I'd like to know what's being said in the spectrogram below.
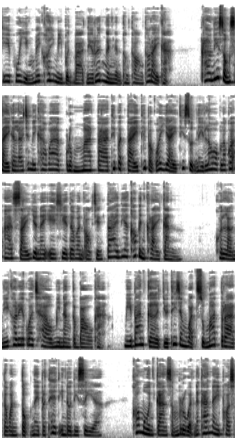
ที่ผู้หญิงไม่ค่อยมีบทบาทในเรื่องเงินเงินทองทองเท่าไหร่ค่ะ คราวนี้สงสัยกันแล้วใช่ไหมคะว่ากลุ่มมาตาธิปไตยที่บอกว่าใหญ่ที่สุดในโลก แล้วก็อาศัยอยู่ในเอเชียตะวันออกเฉียงใต้เนี่ยเขาเป็นใครกัน คนเหล่านี้เขาเรียกว่าชาวมินังกะเบาค่ะ มีบ้านเกิดอยู่ที่จังหวัดสุมาตราตะวันตกในประเทศอินโดนีเซีย ข้อมูลการสำรวจนะคะในพศ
